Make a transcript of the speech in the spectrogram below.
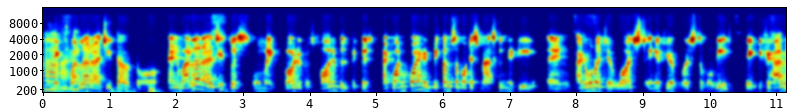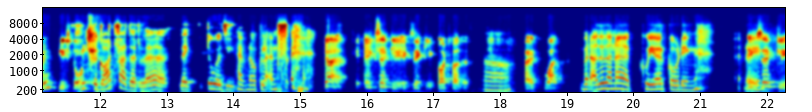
லைக் வரலாறு அஜித் ஆகட்டும். And Varalaru Ajith was oh my god it was horrible because at one point it becomes about is masculinity and I don't know if you watch any of you watch the movie like if you haven't please don't got ஃாதர்ல like to Ajith have no plans yeah exactly exactly Godfather uh, at one but other than a queer coding right Exactly.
